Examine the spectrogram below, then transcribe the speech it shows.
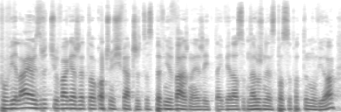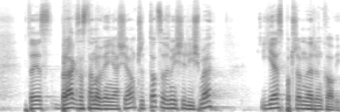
powielają i zwróćcie uwagę, że to o czym świadczy, to jest pewnie ważne, jeżeli tutaj wiele osób na różny sposób o tym mówiło, to jest brak zastanowienia się, czy to, co wymyśliliśmy, jest potrzebne rynkowi.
